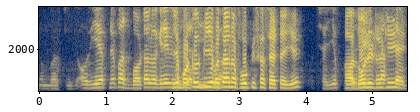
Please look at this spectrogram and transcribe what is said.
नंबर चीज़। और ये अपने पास बॉटल वगैरह भी ये जाती भी ये बताया ना फोर पीस का सेट है ये। अच्छा ये हाँ, दो लीटर की सेट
